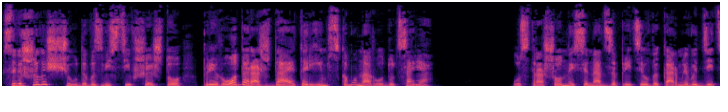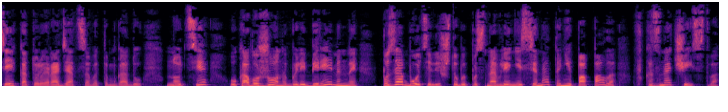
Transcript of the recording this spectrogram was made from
совершилось чудо, возвестившее, что природа рождает римскому народу царя. Устрашенный Сенат запретил выкармливать детей, которые родятся в этом году, но те, у кого жены были беременны, позаботились, чтобы постановление Сената не попало в казначейство.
